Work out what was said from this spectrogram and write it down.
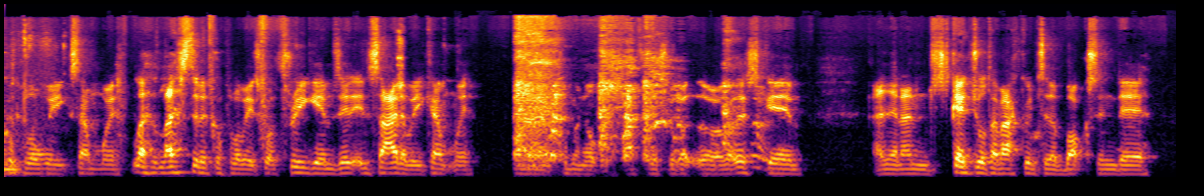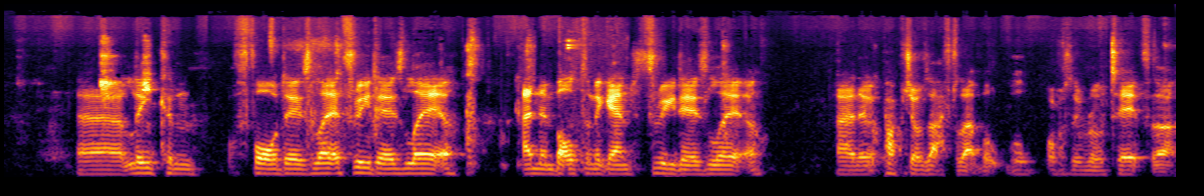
couple of weeks, haven't we? Less, less than a couple of weeks. What three games in, inside a week, haven't we? Uh, coming up after this, we've got, we've got this game, and then I'm scheduled to have Accrington on Boxing Day, uh, Lincoln four days later, three days later, and then Bolton again three days later, and then Papa John's after that. But we'll obviously rotate for that.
